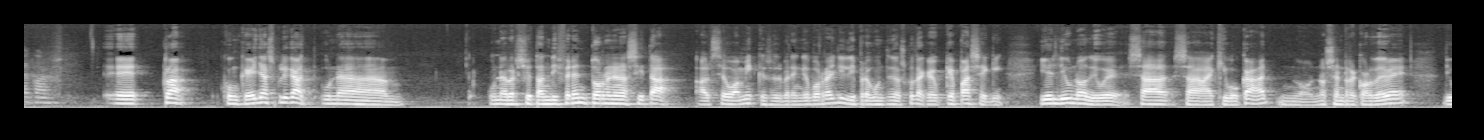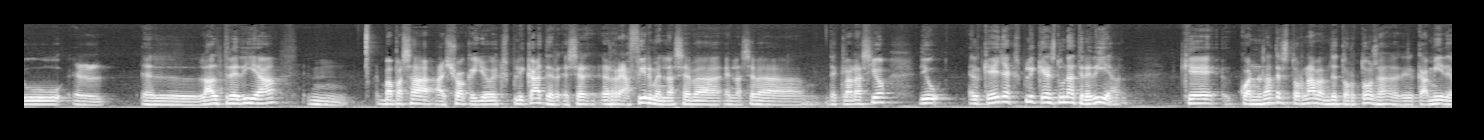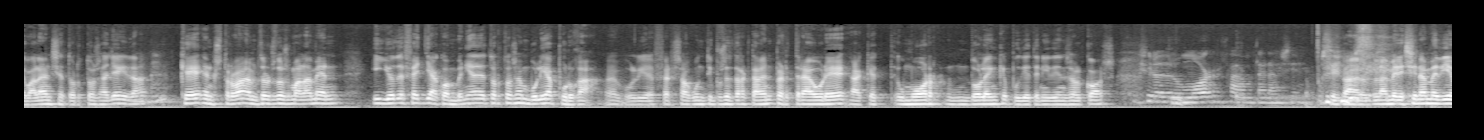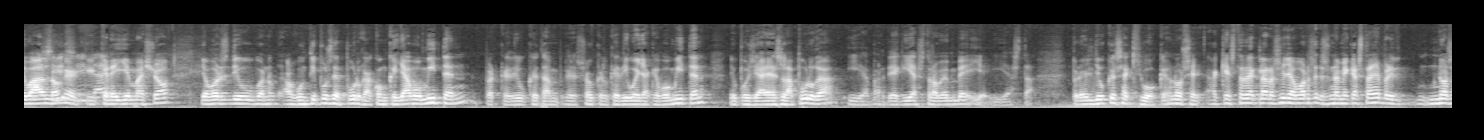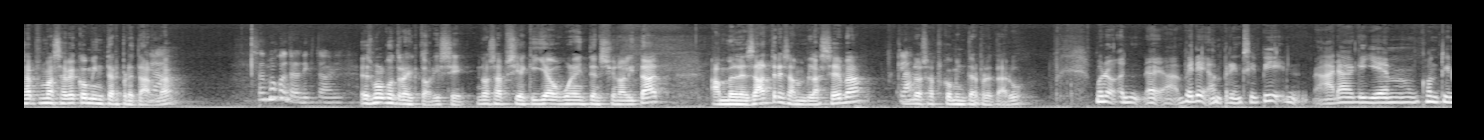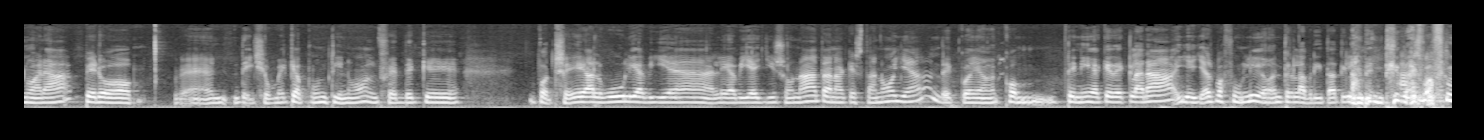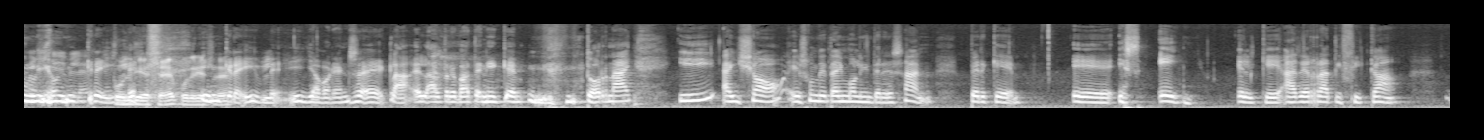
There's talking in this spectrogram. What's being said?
Eh, clar, com que ella ha explicat una, una versió tan diferent, tornen a citar al seu amic, que és el Berenguer Borrell, i li pregunten, escolta, què, què passa aquí? I ell diu, no, diu, eh, s'ha equivocat, no, no se'n recorda bé, diu, l'altre dia mm, va passar això que jo he explicat, es, es reafirma en la, seva, en la seva declaració, diu, el que ell explica és d'un altre dia, que quan nosaltres tornàvem de Tortosa, és a dir, el camí de València, Tortosa, Lleida, que ens trobàvem tots dos malament i jo, de fet, ja quan venia de Tortosa em volia purgar, eh? volia fer-se algun tipus de tractament per treure aquest humor dolent que podia tenir dins el cos. Si lo de l'humor fa molta gràcia. Sí, clar, la medicina medieval, no? Sí, que, sí, que tant. creiem això, llavors diu, bueno, algun tipus de purga, com que ja vomiten, perquè diu que, tam, que això que el que diu ella que vomiten, diu, pues ja és la purga, i a partir d'aquí ja es troben bé i, i ja està. Però ell diu que s'equivoca, no sé, aquesta declaració llavors és una mica estranya perquè no saps massa bé com interpretar-la. Clar. És molt contradictori. És molt contradictori, sí. No saps si aquí hi ha alguna intencionalitat, amb les altres, amb la seva, Clar. no saps com interpretar-ho. Bueno, eh, a veure, en principi, ara Guillem continuarà, però eh, deixeu-me que apunti no? el fet de que potser algú li havia, li havia allisonat a aquesta noia de com tenia que declarar i ella es va fer un lío entre la veritat i la mentida, Ah, es va fer un lío possible. increïble. Podria ser, podria ser. increïble. I llavors, eh, clar, l'altre va tenir que tornar i això és un detall molt interessant perquè eh, és ell el que ha de ratificar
